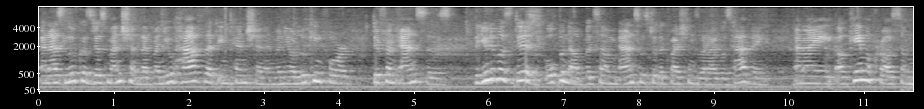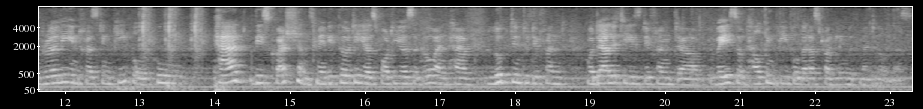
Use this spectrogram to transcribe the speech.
and as Lucas just mentioned, that when you have that intention and when you're looking for different answers, the universe did open up with some answers to the questions that I was having. And I uh, came across some really interesting people who had these questions maybe 30 years, 40 years ago, and have looked into different modalities, different uh, ways of helping people that are struggling with mental illness.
